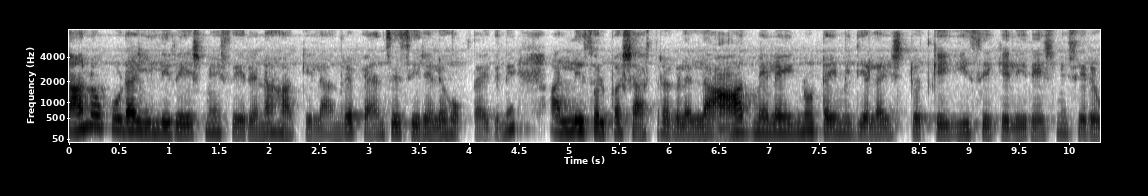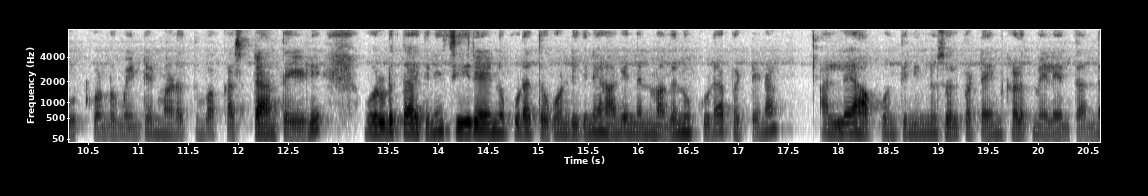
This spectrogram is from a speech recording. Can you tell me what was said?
ನಾನು ಕೂಡ ಇಲ್ಲಿ ರೇಷ್ಮೆ ಸೀರೆನ ಹಾಕಿಲ್ಲ ಅಂದರೆ ಫ್ಯಾನ್ಸಿ ಸೀರೆಯಲ್ಲೇ ಹೋಗ್ತಾ ಇದ್ದೀನಿ. ಅಲ್ಲಿ ಸ್ವಲ್ಪ ಶಾಸ್ತ್ರಗಳೆಲ್ಲ ಆದಮೇಲೆ ಇನ್ನೂ ಟೈಮ್ ಇದೆಯಲ್ಲ ಇಷ್ಟೊತ್ತಿಗೆ ಈ ಸೀಕೆಯಲ್ಲಿ ರೇಷ್ಮೆ ಸೀರೆ ಉಟ್ಕೊಂಡು ಮೇಂಟೈನ್ ಮಾಡೋದು ತುಂಬ ಕಷ್ಟ ಅಂತ ಹೇಳಿ ಹೊರಡ್ತಾ ಇದ್ದೀನಿ ಸೀರೆಯನ್ನು ಕೂಡ ತೊಗೊಂಡಿದ್ದೀನಿ. ಹಾಗೆ ನನ್ನ ಮಗನೂ ಕೂಡ ಬಟ್ಟೆನ ಅಲ್ಲೇ ಹಾಕ್ಕೊತೀನಿ. ಇನ್ನೂ ಸ್ವಲ್ಪ ಟೈಮ್ ಕಳೆದ ಮೇಲೆ ಅಂತ ಅಂದ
